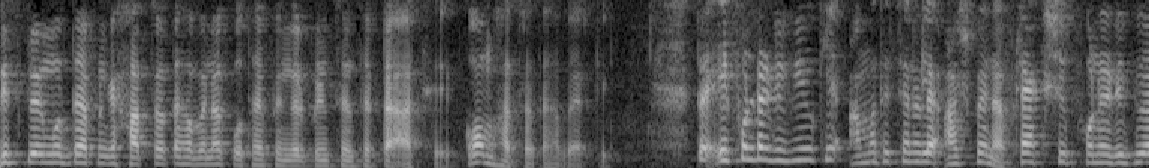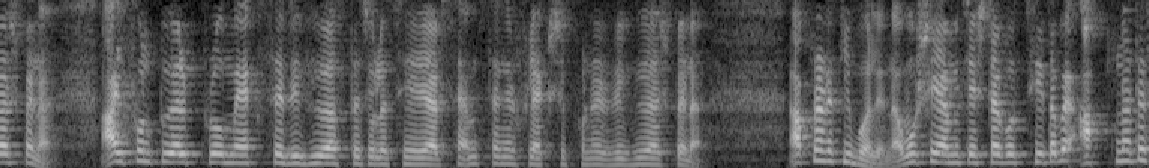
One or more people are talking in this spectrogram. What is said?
ডিসপ্লের মধ্যে আপনাকে হাতড়াতে হবে না, কোথায় ফিঙ্গারপ্রিন্ট সেন্সারটা আছে, কম হাতড়াতে হবে আর কি। তো এই ফোনটার রিভিউ কি আমাদের চ্যানেলে আসবে না? ফ্ল্যাগশিপ ফোনের রিভিউ আসবে না? আইফোন টুয়েলভ প্রো ম্যাক্সের রিভিউ আসতে চলেছে আর স্যামসাংয়ের ফ্ল্যাগশিপ ফোনের রিভিউ আসবে না? আপনারা কি বলেন? অবশ্যই আমি চেষ্টা করছি, তবে আপনাদের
